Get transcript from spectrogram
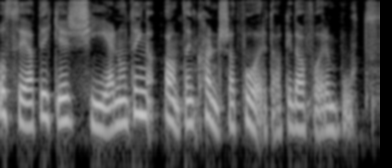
å se at det ikke skjer noe annet enn kanskje at foretaket da får en bot?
